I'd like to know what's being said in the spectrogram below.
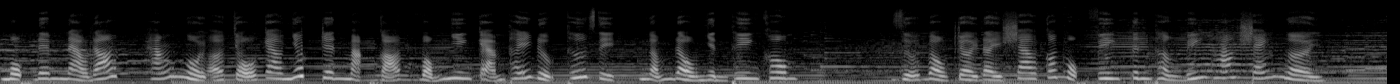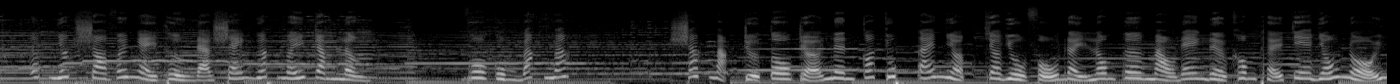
Một đêm nào đó Hắn ngồi ở chỗ cao nhất trên mặt cỏ, Bỗng nhiên cảm thấy được thứ gì, Ngẫm đầu nhìn thiên không. Giữa bầu trời đầy sao có một viên tinh thần biến hóa sáng ngời. Ít nhất so với ngày thường đã sáng gấp mấy trăm lần. Vô cùng bắt mắt. Sắc mặt trừ tô trở nên có chút tái nhợt, Cho dù phủ đầy lông tơ màu đen đều không thể che giấu nổi.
